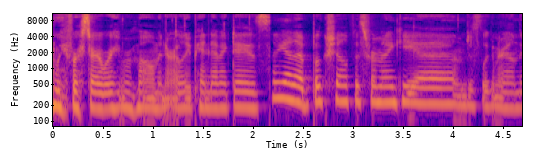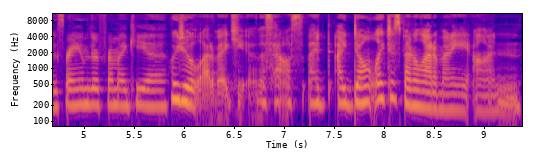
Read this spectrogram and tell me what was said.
when we first started working from home in early pandemic days. Oh yeah, that bookshelf is from IKEA. I'm just looking around. These frames are from IKEA. We do a lot of IKEA in this house. I, I don't like to spend a lot of money on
